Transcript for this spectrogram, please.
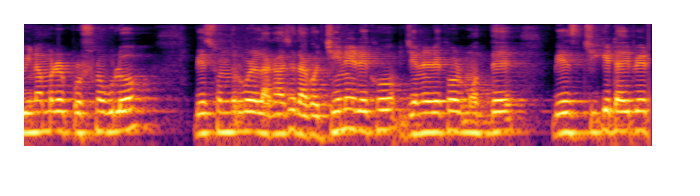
দুই নম্বরের প্রশ্নগুলো বেশ সুন্দর করে লেখা আছে। দেখো, জেনে রেখো, জেনে রেখোর মধ্যে বেশ জিকে টাইপের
